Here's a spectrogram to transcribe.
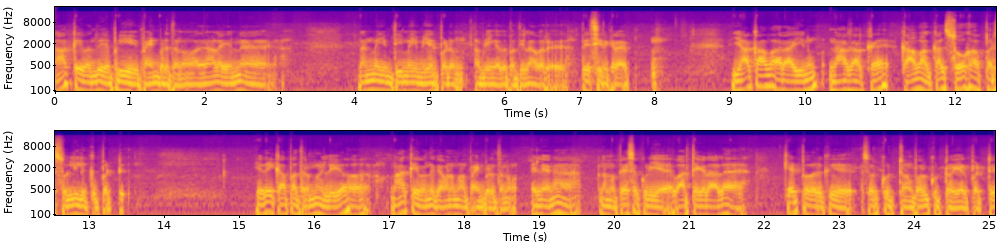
நாக்கை வந்து எப்படி பயன்படுத்தணும் அதனால் என்ன நன்மையும் தீமையும் ஏற்படும் அப்படிங்கிறத பற்றிலாம் அவர் பேசியிருக்கிறார். யாக்காவாராயினும் நாகாக்க காவாக்கால் சோகாப்பர் சொல்லிலுக்குப்பட்டு எதை காப்பாற்றுறோமோ இல்லையோ நாக்கை வந்து கவனமாக பயன்படுத்தணும். இல்லைன்னா நம்ம பேசக்கூடிய வார்த்தைகளால் கேட்பவருக்கு சொற்குற்றம் பொருட்குற்றம் ஏற்பட்டு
